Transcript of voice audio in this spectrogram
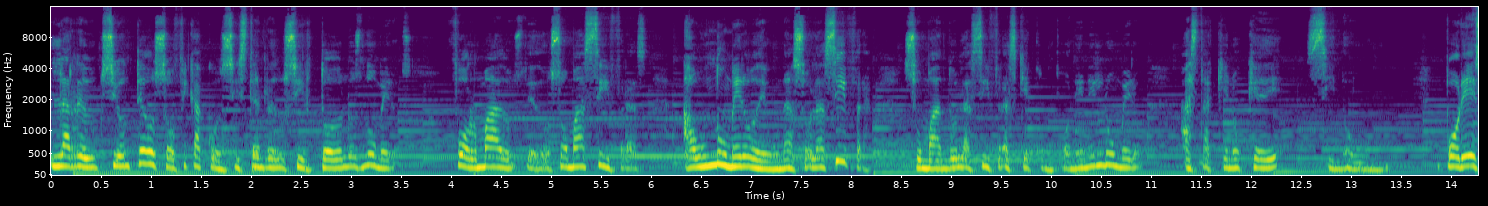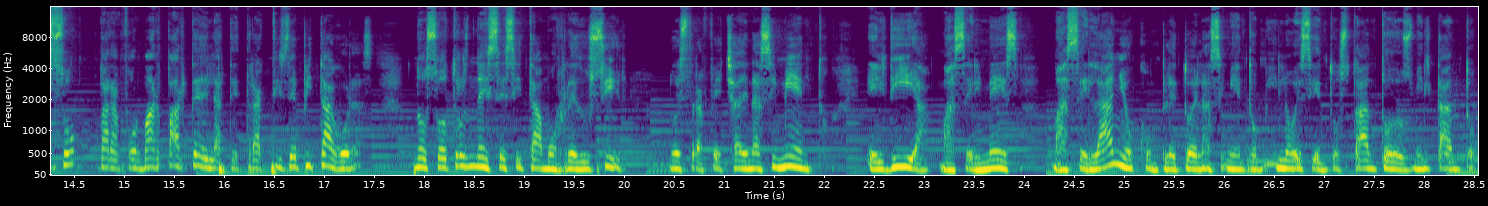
La reducción teosófica consiste en reducir todos los números formados de dos o más cifras a un número de una sola cifra, sumando las cifras que componen el número hasta que no quede sino uno. Por eso, para formar parte de la tetractis de Pitágoras, nosotros necesitamos reducir nuestra fecha de nacimiento, el día más el mes más el año completo de nacimiento, 1900 tanto, 2000 tanto,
